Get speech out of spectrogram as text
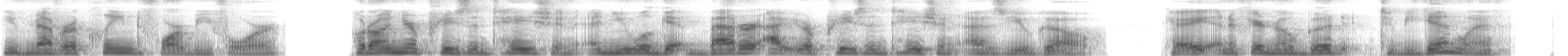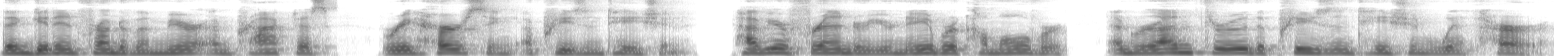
you've never cleaned for before, put on your presentation, and you will get better at your presentation as you go. Okay, and if you're no good to begin with, then get in front of a mirror and practice rehearsing a presentation. Have your friend or your neighbor come over and run through the presentation with her.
